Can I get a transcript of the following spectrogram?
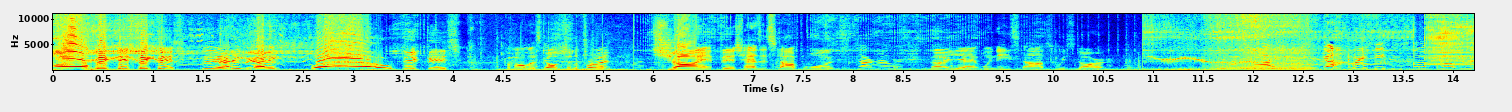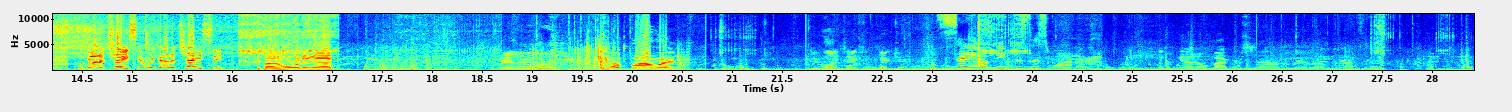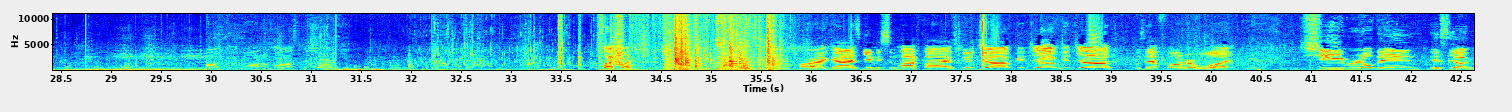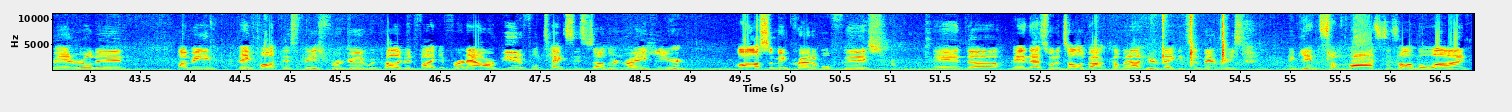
Oh, big fish, big fish. You ready? You ready? Woo! Big fish. Come on, let's go up to the front. Giant fish. Hasn't stopped once. Start reeling. Not yet. When he stops, we start. Oh gosh, going. We gotta chase it. We gotta chase it. Keep on holding it. Really? Go forward. You want to take a picture? Say how deep is this water? Get it on backwards down and reel up. You want a monster shark? Left, left. All right, guys, give me some high fives. Good job, good job, good job. Was that fun or what? She reeled in, this young man reeled in. I mean, they fought this fish for good. We've probably been fighting it for an hour. Beautiful Texas Southern Ray here. Awesome, incredible fish. And uh, man, that's what it's all about. Coming out here, making some memories and getting some monsters on the line.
